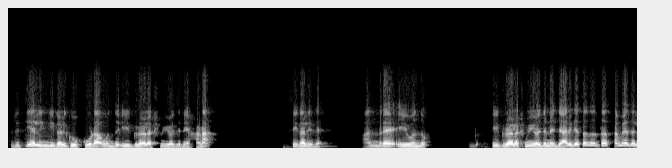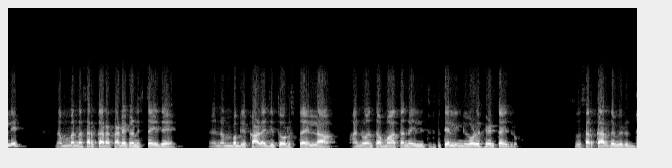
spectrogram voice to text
ತೃತೀಯ ಲಿಂಗಿಗಳಿಗೂ ಕೂಡ ಒಂದು ಈ ಗೃಹಲಕ್ಷ್ಮಿ ಯೋಜನೆ ಹಣ ಸಿಗಲಿದೆ. ಅಂದ್ರೆ, ಈ ಒಂದು ಈ ಗೃಹಲಕ್ಷ್ಮಿ ಯೋಜನೆ ಜಾರಿಗೆ ತಂದಂತ ಸಮಯದಲ್ಲಿ ನಮ್ಮನ್ನ ಸರ್ಕಾರ ಕಡೆಗಣಿಸ್ತಾ ಇದೆ ನಮ್ಮ ಬಗ್ಗೆ ಕಾಳಜಿ ತೋರಿಸ್ತಾ ಇಲ್ಲ ಅನ್ನುವಂತ ಮಾತನ್ನ ಇಲ್ಲಿ ತೃತೀಯ ಲಿಂಗಗಳು ಹೇಳ್ತಾ ಇದ್ರು. ಸೊ ಸರ್ಕಾರದ ವಿರುದ್ಧ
